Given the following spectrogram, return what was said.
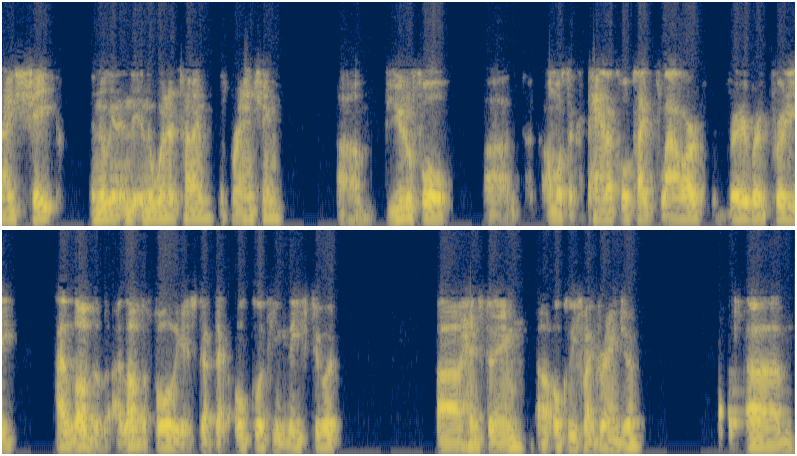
nice shape in the, in the, in the wintertime, the branching. Um, beautiful, uh, almost like a panicle type flower. Very, very pretty. I love the I love the foliage. It's got that oak looking leaf to it uh, hence the name, uh, oak leaf hydrangea. Um,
